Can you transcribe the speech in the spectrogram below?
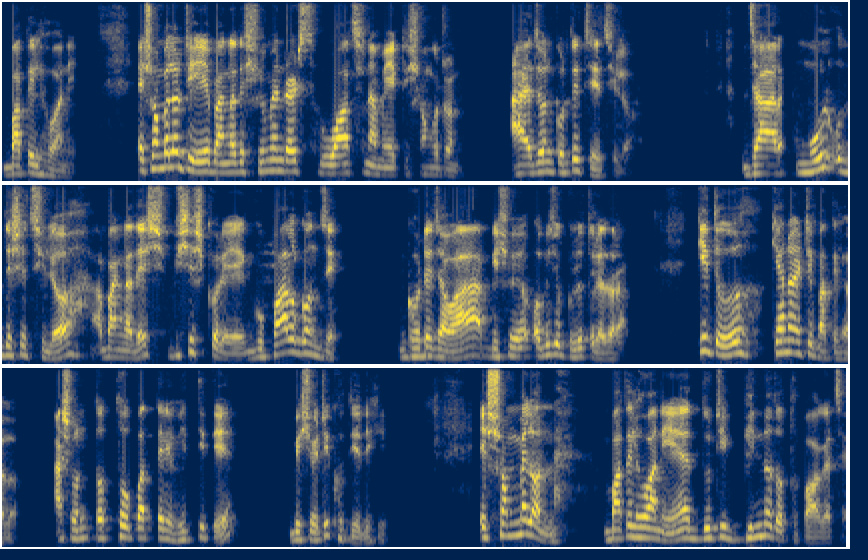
বাতিল হওয়া নিয়ে। এই সম্মেলনটি বাংলাদেশ হিউম্যান রাইটস ওয়াচ নামে একটি সংগঠন আয়োজন করতে চেয়েছিল। যার মূল উদ্দেশ্য ছিল বাংলাদেশ, বিশেষ করে গোপালগঞ্জে ঘটে যাওয়া বিষয়ে অভিযোগগুলো তুলে ধরা। কিন্তু কেন এটি বাতিল হলো? আসুন তথ্য উপাত্তের ভিত্তিতে বিষয়টি খতিয়ে দেখি। এই সম্মেলন বাতিল হওয়া নিয়ে দুটি ভিন্ন তথ্য পাওয়া গেছে।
